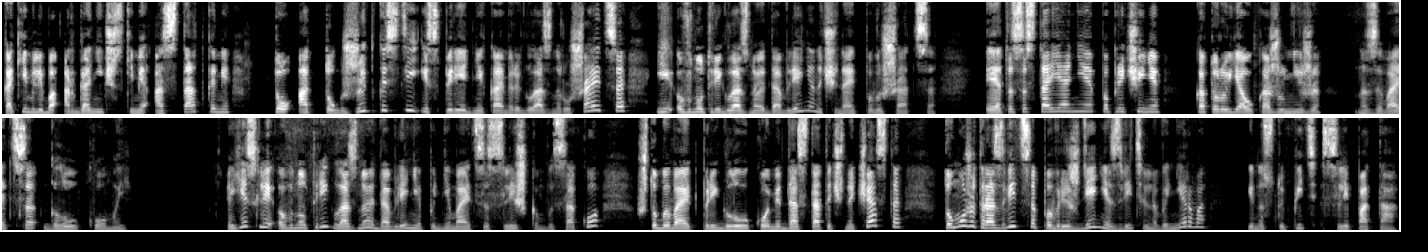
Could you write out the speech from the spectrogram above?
какими-либо органическими остатками, то отток жидкости из передней камеры глаз нарушается, и внутриглазное давление начинает повышаться. Это состояние, по причине, которую я укажу ниже, называется глаукомой. Если внутриглазное давление поднимается слишком высоко, что бывает при глаукоме достаточно часто, то может развиться повреждение зрительного нерва и наступить слепота.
